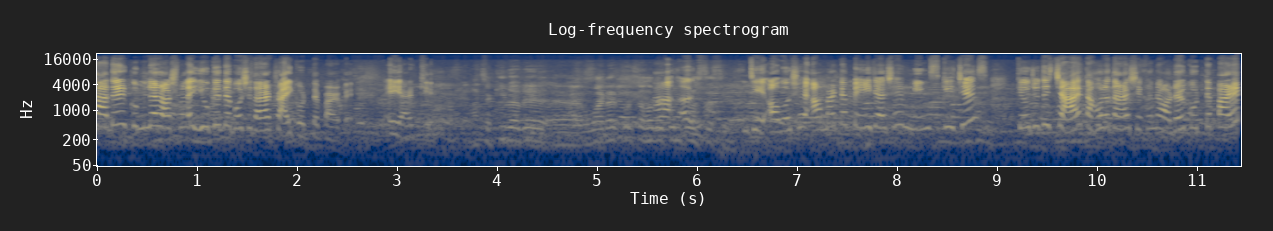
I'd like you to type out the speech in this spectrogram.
স্বাদের কুমিল্লার রসমালাই ইউকেতে বসে তারা ট্রাই করতে পারবে। এই আর কি। আচ্ছা কীভাবে অর্ডার করতে হবে কোন প্রসেসে জি অবশ্যই। আমার একটা পেজ আছে মিমস কিচেন্স কেউ যদি চায় তাহলে তারা সেখানে অর্ডার করতে পারে।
